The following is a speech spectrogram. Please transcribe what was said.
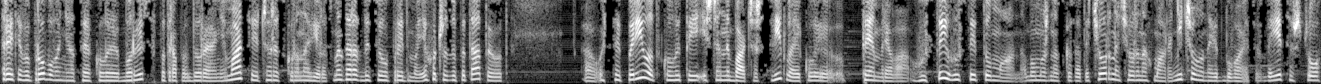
Третє випробування це коли Борис потрапив до реанімації через коронавірус. Ми зараз до цього прийдемо. Я хочу запитати: от е, ось цей період, коли ти іще не бачиш світла, і коли темрява, густий, густий туман, або можна сказати, чорна, чорна хмара, нічого не відбувається. Здається, що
